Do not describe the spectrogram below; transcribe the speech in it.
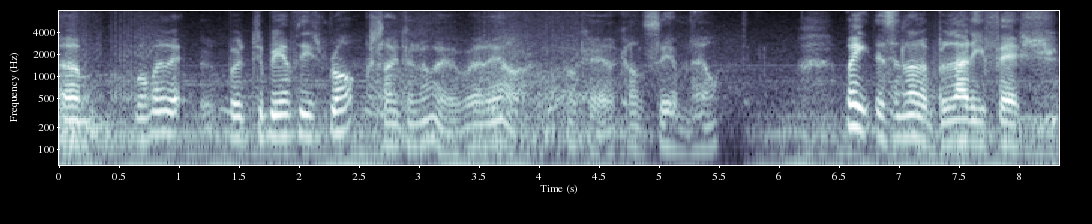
Um, well, do we have these rocks? I don't know where they are. Okay, I can't see them now. Wait, there's another bloody fish.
